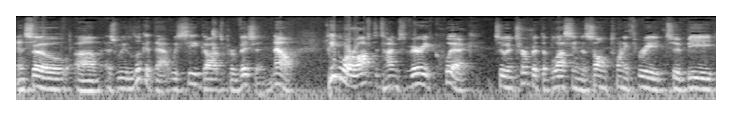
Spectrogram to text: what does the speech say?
And so, um, as we look at that, we see God's provision. Now, people are oftentimes very quick to interpret the blessing of Psalm 23 to be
